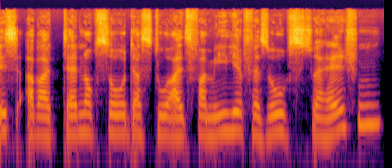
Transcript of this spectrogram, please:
ist aber dennoch so, dass du als Familie versuchst zu helfen.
